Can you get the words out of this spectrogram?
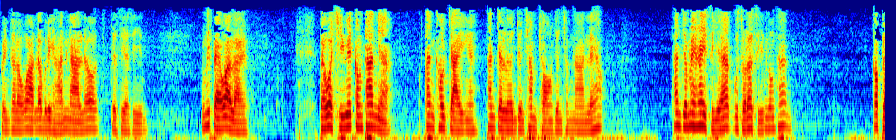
เป็นคารวาสแล้วบริหารงานแล้วจะเสียศีลตรงนี้แปลว่าอะไร แปลว่าชีวิตของท่านเนี่ย ท่านเข้าใจไงท่านเจริญจนช่ำชองจนชำนาญแล้ว ท่านจะไม่ให้เสียกุศลศีลของท่าน ก็แปล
